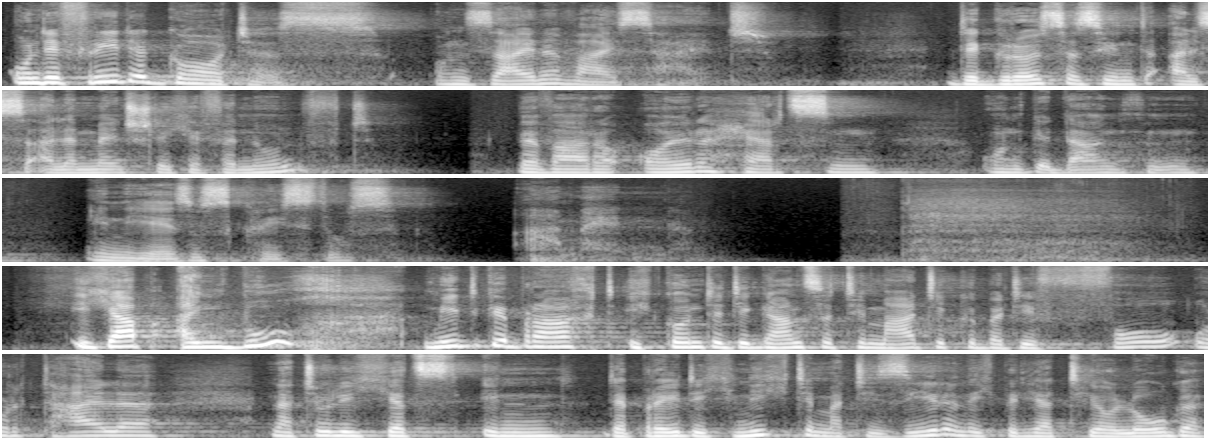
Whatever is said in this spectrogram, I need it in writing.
Und der Friede Gottes und seine Weisheit, die größer sind als alle menschliche Vernunft, bewahre eure Herzen und Gedanken in Jesus Christus. Amen. Ich habe ein Buch mitgebracht. Ich konnte die ganze Thematik über die Vorurteile natürlich jetzt in der Predigt nicht thematisieren. Ich bin ja Theologe,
